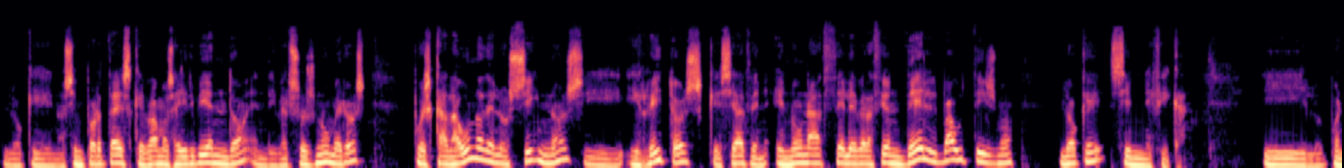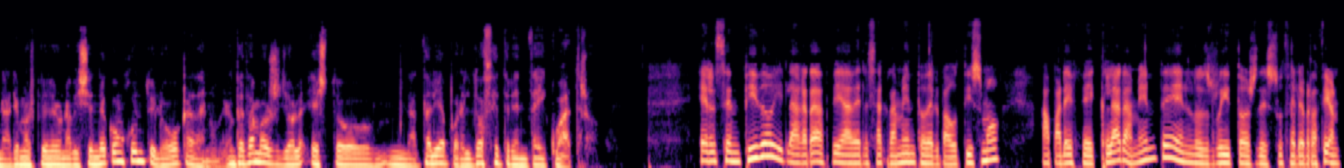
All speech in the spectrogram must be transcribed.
lo que nos importa es que vamos a ir viendo en diversos números pues cada uno de los signos y, ritos que se hacen en una celebración del bautismo, lo que significan. Y bueno, haremos primero una visión de conjunto y luego cada número. Empezamos yo esto, Natalia, por el 1234. El sentido y la gracia del sacramento del bautismo aparece claramente en los ritos de su celebración.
